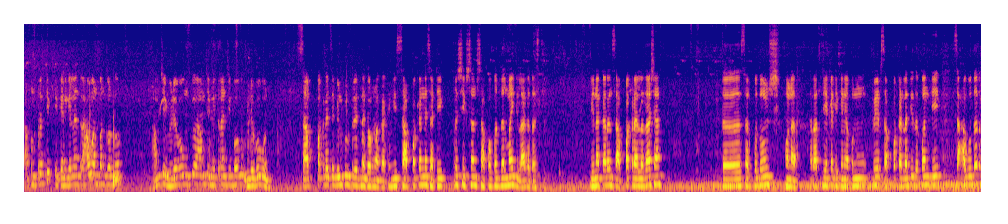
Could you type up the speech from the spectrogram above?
आपण प्रत्येक ठिकाणी गेल्यानंतर आव्हान पण करतो. आमचे व्हिडिओ बघून किंवा आमच्या मित्रांचे बघू व्हिडिओ बघून साप पकडायचा बिलकुल प्रयत्न करू नका कारण की साप पकडण्यासाठी एक प्रशिक्षण सापाबद्दल माहिती लागत असते. विनाकारण साप पकडायला जाशाल तर सर्पदंश होणार. रात्री एका ठिकाणी आपण क्रेट साप पकडला तिथं पण ते सा- अगोदर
